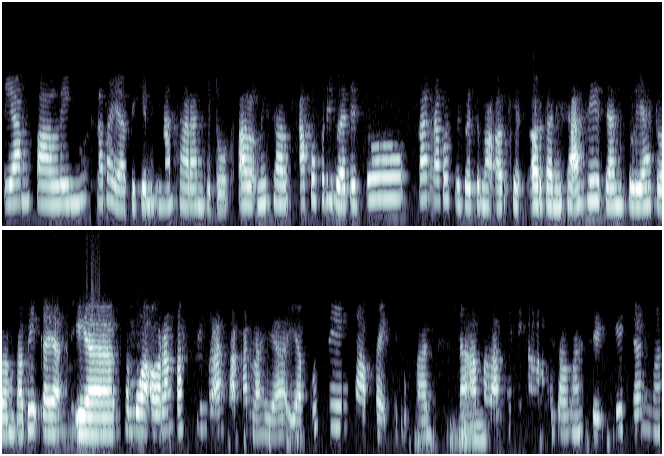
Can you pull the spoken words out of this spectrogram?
yang paling apa ya bikin penasaran gitu. Kalau misal aku pribadi tuh kan aku juga cuma orga organisasi dan kuliah doang tapi kayak ya semua orang pasti merasakan lah ya ya pusing capek gitu kan. Nah hmm. apalagi misal Mas Diki dan Mas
